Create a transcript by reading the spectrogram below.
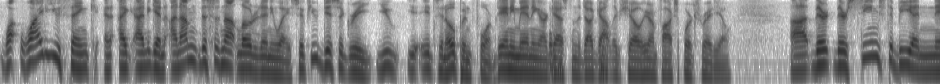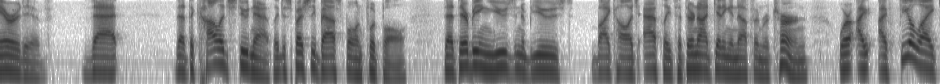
Why, why do you think? And, I, and again, and I'm this is not loaded anyway. So if you disagree, you it's an open forum. Danny Manning, our guest on the Doug Gottlieb Show here on Fox Sports Radio. Uh, there there seems to be a narrative that that the college student athlete, especially basketball and football, that they're being used and abused by college athletes that they're not getting enough in return. Where I, I feel like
